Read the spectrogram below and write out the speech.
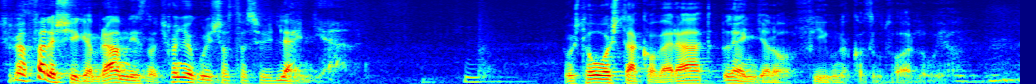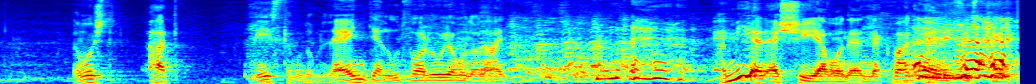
És a feleségem rám néz nagy hanyagul, és azt mondja, hogy lengyel. Most ha olvasták a verát, lengyel a fiúnak az udvarlója. Na most, hát néztem, mondom, lengyel udvarlója van a lány. Hát milyen esélye van ennek? Már elnézést kérek.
